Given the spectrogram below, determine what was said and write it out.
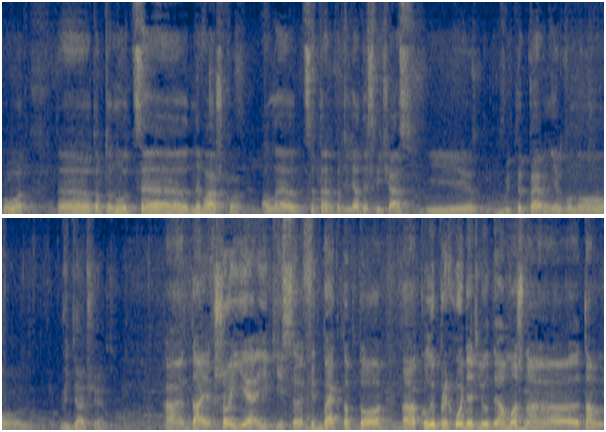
От. Е, тобто, ну, це не важко, але це треба приділяти свій час і будьте певні, воно віддячує. Е, да, якщо є якийсь е, фідбек, тобто е, коли приходять люди, а можна там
